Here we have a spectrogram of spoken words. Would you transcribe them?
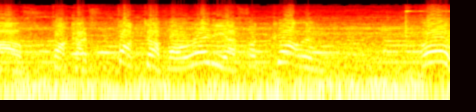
Oh fuck! I fucked up already. I've forgotten. Oh!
